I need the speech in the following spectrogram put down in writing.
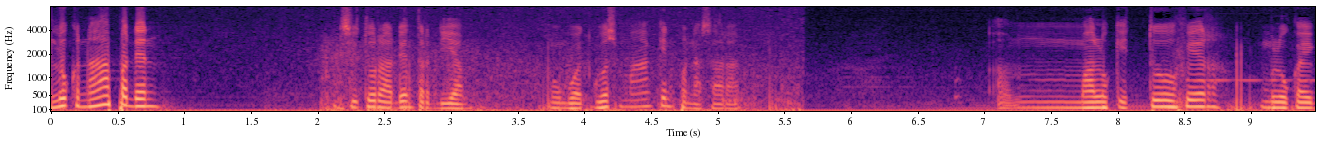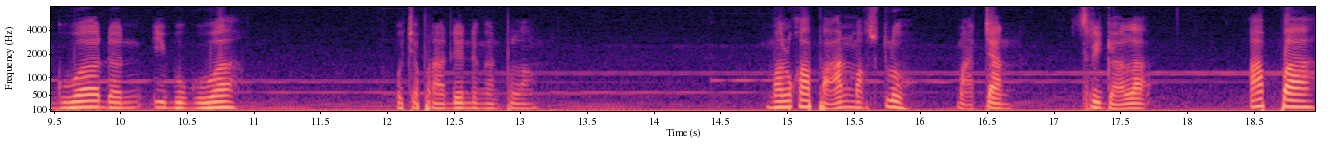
Lu kenapa, Den? Di situ Raden terdiam, membuat gue semakin penasaran. Um, makhluk itu, Fir, melukai gue dan ibu gue. Ucap Raden dengan pelang. Makhluk apaan maksud lu? Macan? Serigala? Apa?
